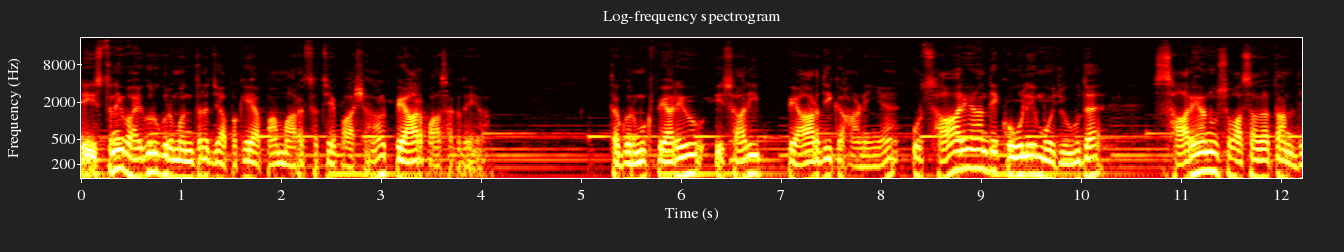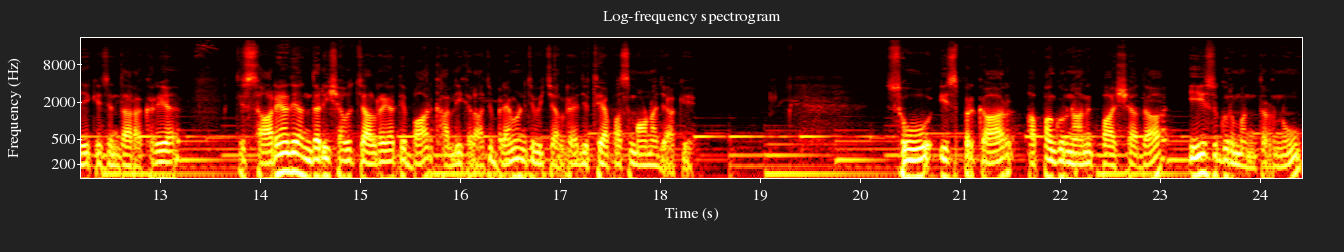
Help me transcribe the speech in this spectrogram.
ਤੇ ਇਸ ਤਰ੍ਹਾਂ ਹੀ ਵਾਹਿਗੁਰੂ ਗੁਰਮੰਤਰ ਜਪ ਕੇ ਆਪਾਂ ਮਾਰਗ ਸੱਚੇ ਪਾਤਸ਼ਾਹ ਨਾਲ ਪਿਆਰ ਪਾ ਸਕਦੇ ਹਾਂ। ਤਾਂ ਗੁਰਮੁਖ ਪਿਆਰਿਓ, ਇਹ ਸਾਰੀ ਪਿਆਰ ਦੀ ਕਹਾਣੀ ਹੈ ਔਰ ਸਾਰਿਆਂ ਦੇ ਕੋਲ ਇਹ ਮੌਜੂਦ ਹੈ। ਸਾਰਿਆਂ ਨੂੰ ਸਵਾਸਾਂ ਦਾ ਧਨ ਦੇ ਕੇ ਜ਼ਿੰਦਾ ਰੱਖ ਰਿਹਾ ਹੈ ਤੇ ਸਾਰਿਆਂ ਦੇ ਅੰਦਰ ਹੀ ਸ਼ਬਦ ਚੱਲ ਰਿਹਾ ਤੇ ਬਾਹਰ ਖਾਲੀ ਖਲਾ ਚ ਬ੍ਰਹਿਮੰਡ ਚ ਵੀ ਚੱਲ ਰਿਹਾ ਜਿੱਥੇ ਆਪਾਂ ਸਮਾਉਣਾ ਜਾ ਕੇ। ਸੋ ਇਸ ਪ੍ਰਕਾਰ ਆਪਾਂ ਗੁਰੂ ਨਾਨਕ ਪਾਤਸ਼ਾਹ ਦਾ ਇਸ ਗੁਰਮੰਤਰ ਨੂੰ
